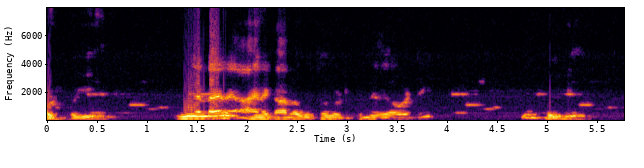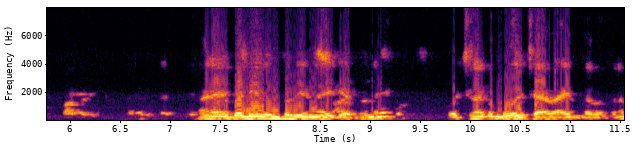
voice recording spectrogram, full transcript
పట్టుకుపోయేది ఎందుకంటే ఆయన ఆయన కార్లో కూర్చోబెట్టుకునేది కాబట్టి నేను పోయేది. ఆయన గల్లీ ఉంటుంది అనే ఐడియాతోనే వచ్చినాక మొదటి చేయాలి అయిన తర్వాతనే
